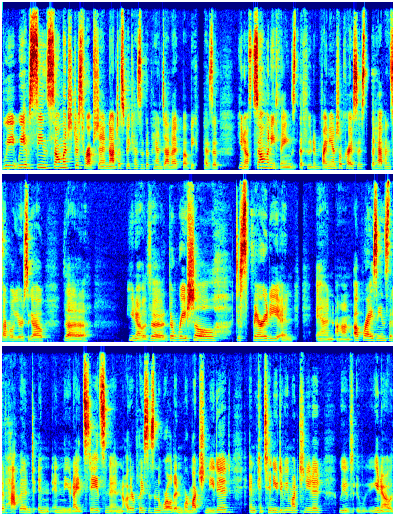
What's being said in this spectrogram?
We we have seen so much disruption not just because of the pandemic but because of you know so many things. The food and financial crisis that happened several years ago the you know the the racial disparity and and um, uprisings that have happened in in the United States and in other places in the world and were much needed and continue to be much needed. We've you know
